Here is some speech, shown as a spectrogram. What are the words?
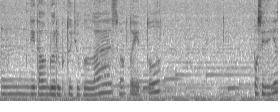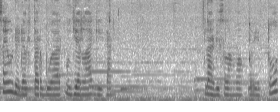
Hmm, di tahun 2017 waktu itu posisinya saya udah daftar buat ujian lagi kan. Nah di selang waktu itu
